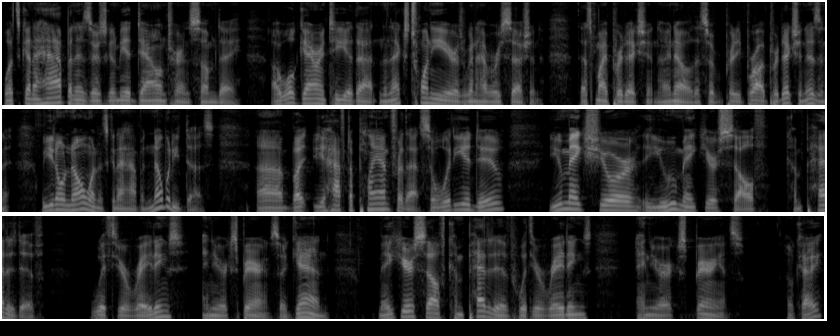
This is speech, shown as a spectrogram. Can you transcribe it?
What's going to happen is there's going to be a downturn someday. I will guarantee you that in the next 20 years, we're going to have a recession. That's my prediction. I know that's a pretty broad prediction, isn't it? Well, you don't know when it's going to happen. Nobody does. Uh, but you have to plan for that. So, what do you do? You make sure that you make yourself competitive with your ratings and your experience. Again, make yourself competitive with your ratings and your experience. Okay?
